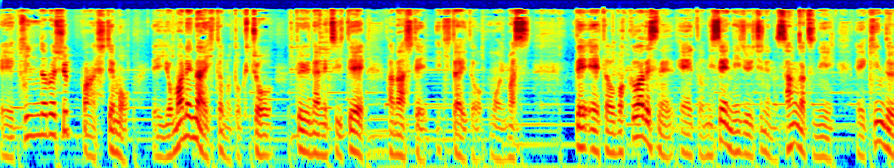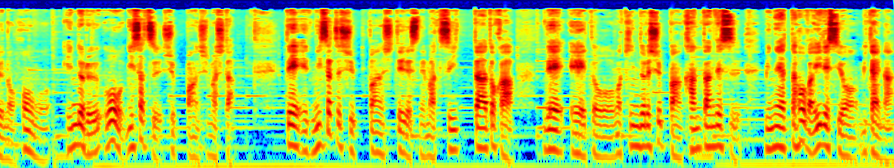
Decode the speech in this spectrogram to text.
えー、Kindle 出版しても、え読まれない人の特徴という名について話していきたいと思います。で、えっ、ー、と、僕はですね、えっ、ー、と、2021年の3月に、えー、Kindle の本を、Kindle を2冊出版しました。で、2冊出版してですね、まあ、Twitter とかで、えっ、ー、と、まあ、Kindle 出版簡単です。みんなやった方がいいですよ、みたいな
